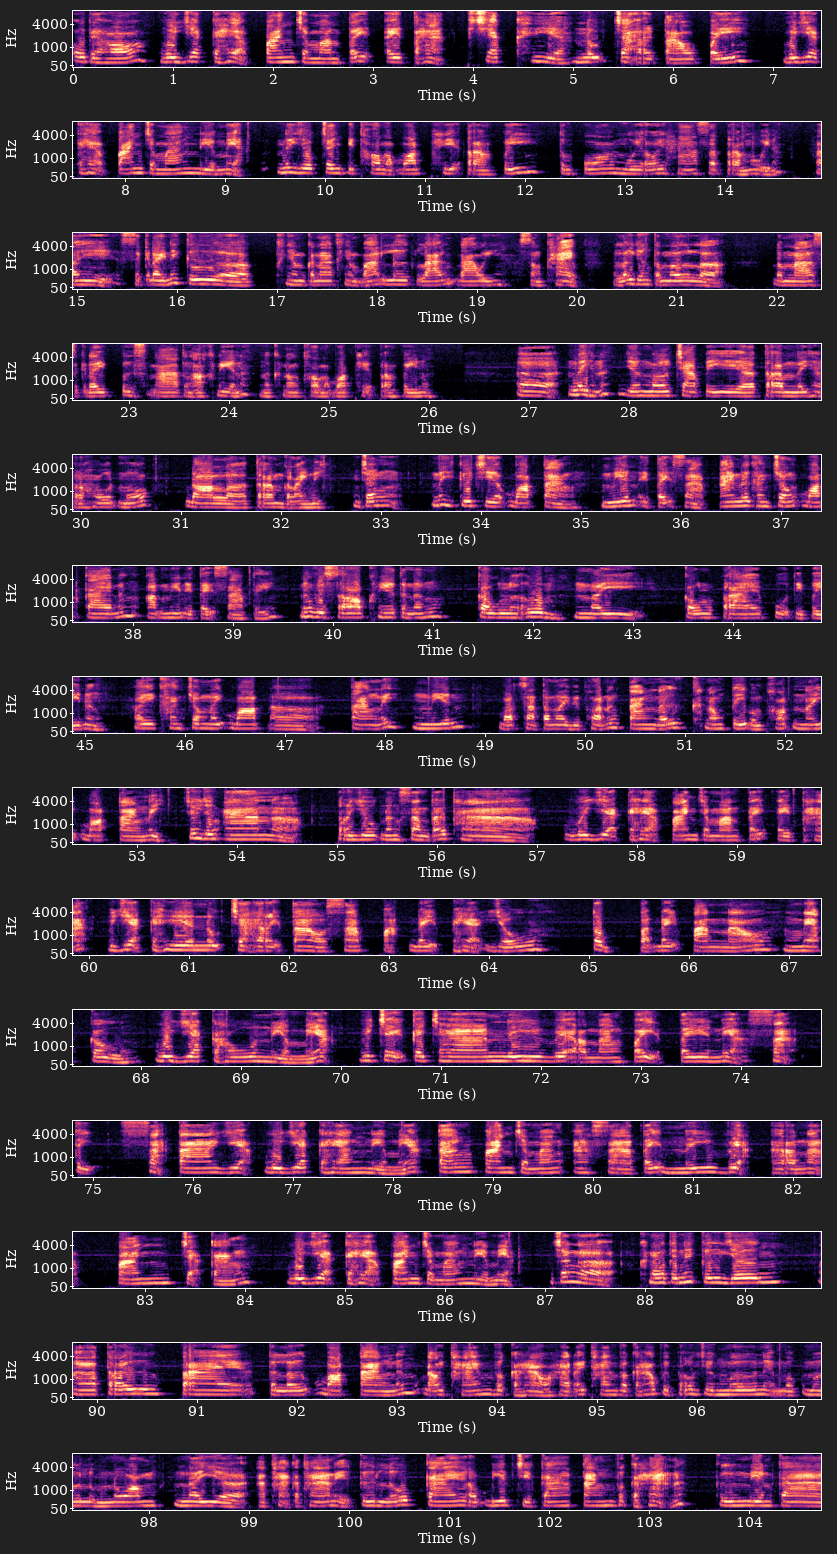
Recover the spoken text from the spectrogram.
ឧទាហរណ៍វិយកហៈបញ្ចមន្តិអេតហៈព្យខានុចរិតោបេវិយកហៈបញ្ចមង្គនាមៈនេះយកចេញពីធម្មបទភាគ7 ទំព័រ156ណាហើយសេចក្តីនេះគឺខ្ញុំកណាខ្ញុំបាទលើកឡើងដោយសង្ខេបឥឡូវយើងទៅមើលដំណើរសេចក្តីពឹស្ដារទាំងអស់គ្នាណានៅក្នុងធម្មបទភាគ7នោះអឺនេះណាយើងមើលចាប់ពីត្រឹមនេះរហូតមកដល់ត្រឹមកន្លែងនេះអញ្ចឹងនេះគឺជាបទតាំងមានអតិសាបឯនៅខាងចុងបទកែហ្នឹងអត់មានអតិសាបទេនឹងវាស្របគ្នាទៅនឹង កូលរួមនៃកូលប្រែពួកទី2ហ្នឹងហើយខាងចុងនៃបទអឺតាំងនេះមានបទសតម័យវិផតហ្នឹងតាំងនៅ ក្នុងទីបំផុតនៃបទតាំងនេះអញ្ចឹងយើងអានប្រយោគនឹងសិនទៅថាវិយកហៈបញ្ចមន្តិអេតហៈវិយកហានុចរិតោសបដិភយោតុបដិបណ្ណោមគ្គោវិយកហោនិមៈ វិជិកិច្ឆានិវរណង្បិតេនសតិសតាយៈវិយកហង្និមៈតាំងបញ្ចមង្អាសាតិនិវរណបញ្ចកੰវិយកហបញ្ចមង្និមៈអញ្ចឹងក្នុងទីនេះគឺយើង ត្រូវប្រែទៅលើបតតាំងនឹងដោយថែមវឹកហៅហេតុអីថែមវឹកហៅពីព្រោះយើងមើលនេះមកមើលលំនាំនៃអដ្ឋកថានេះគឺលោកកែរបៀបជាការតាំងវឹកហៈណាគឺមានការ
